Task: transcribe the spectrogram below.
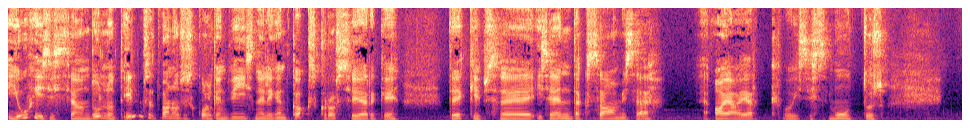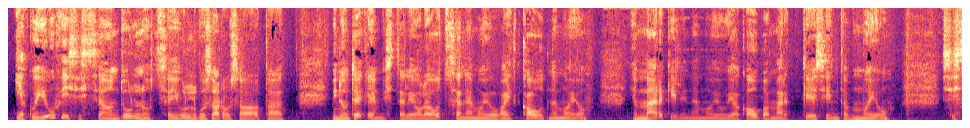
juhi sisse on tulnud ilmselt vanuses kolmkümmend viis, nelikümmend kaks krossi järgi, tekib see iseendaks saamise ajajärk või siis muutus ja kui juhi sisse on tulnud see julgus aru saada, et minu tegemistel ei ole otsene mõju, vaid kaudne mõju ja märgiline mõju ja kaubamärki esindav mõju, siis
